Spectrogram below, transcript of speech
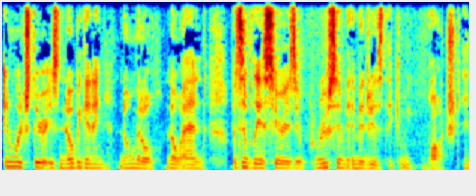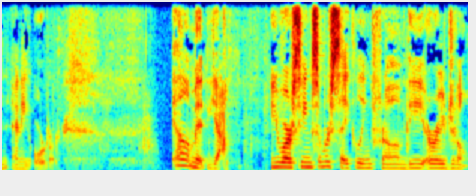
in which there is no beginning, no middle, no end, but simply a series of gruesome images that can be watched in any order. Admit, yeah, you are seeing some recycling from the original,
